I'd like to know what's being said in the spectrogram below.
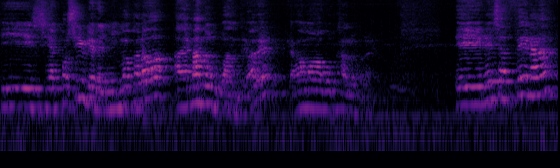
Y si es posible del mismo color, además de un guante, ¿vale? Que vamos a buscarlo por ahí. En esa escena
